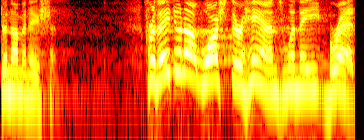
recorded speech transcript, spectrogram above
denomination? For they do not wash their hands when they eat bread.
